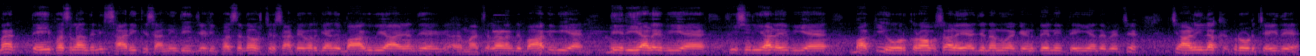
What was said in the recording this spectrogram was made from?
ਮੈਂ 23 ਫਸਲਾਂ ਦੀ ਨਹੀਂ, ਸਾਰੀ ਕਿਸਾਨੀ ਦੀ ਜਿਹੜੀ ਫਸਲ ਹੈ ਉਸ 'ਚ ਸਾਡੇ ਵਰਗਿਆਂ ਦੇ ਬਾਗ ਵੀ ਆ ਜਾਂਦੇ ਆ ਹਿਮਾਚਲ ਵਾਲਿਆਂ ਦੇ ਬਾਗ ਵੀ ਹੈ ਡੇਰੀ ਵਾਲੇ ਵੀ ਹੈ, ਫਿਸ਼ਰੀ ਵਾਲੇ ਵੀ ਹੈ, ਬਾਕੀ ਹੋਰ ਕ੍ਰੌਪਸ ਵਾਲੇ ਆ ਜਿਨ੍ਹਾਂ ਨੂੰ ਇਹ ਗਿਣਦੇ ਨਹੀਂ ਤੇਈਆਂ ਦੇ ਵਿੱਚ 40 ਲੱਖ ਕਰੋੜ ਚਾਹੀਦੇ ਆ।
